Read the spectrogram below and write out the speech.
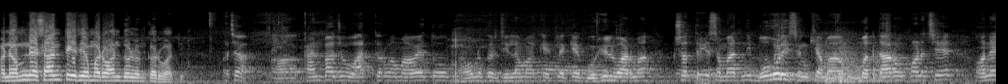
અને અમને શાંતિથી અમારું આંદોલન કરવા દો. અચ્છા કાનભા, જો વાત કરવામાં આવે તો ભાવનગર જિલ્લામાં કે એટલે કે ગોહિલવાડમાં ક્ષત્રિય સમાજની બહોળી સંખ્યામાં મતદારો પણ છે અને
